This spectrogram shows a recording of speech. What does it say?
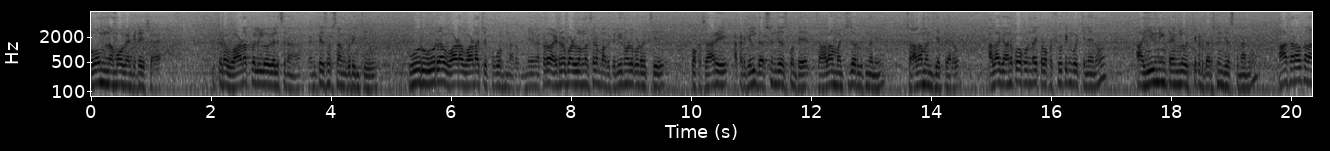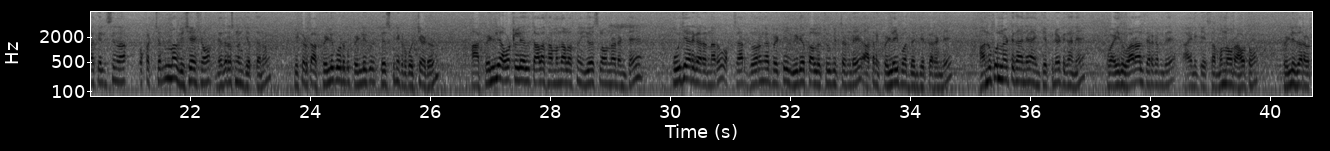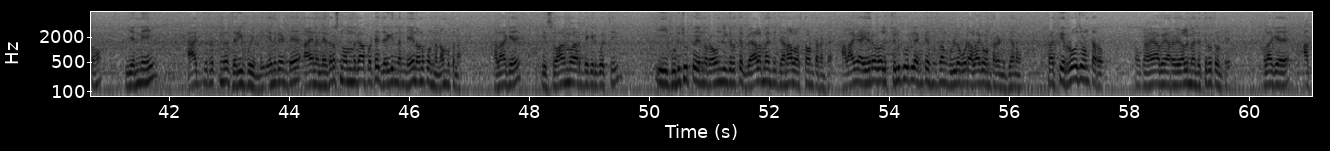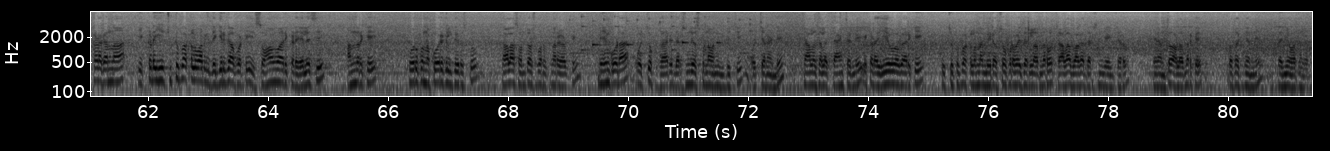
ఓం నమో వెంకటేశ ఇక్కడ వాడపల్లిలో వెలిసిన వెంకటేశ్వర స్వామి గురించి ఊరు ఊర వాడ వాడ చెప్పుకుంటున్నారు. మేము ఎక్కడో హైదరాబాద్లో ఉన్నా సరే మాకు తెలియని వాళ్ళు కూడా వచ్చి ఒకసారి అక్కడికి వెళ్ళి దర్శనం చేసుకుంటే చాలా మంచి జరుగుతుందని చాలామంది చెప్పారు. అలాగే అనుకోకుండా ఇక్కడ ఒక షూటింగ్ వచ్చి నేను ఆ ఈవినింగ్ టైంలో వచ్చి ఇక్కడ దర్శనం చేసుకున్నాను. ఆ తర్వాత నాకు తెలిసిన ఒక చిన్న విశేషం నిదర్శనం చెప్తాను. ఇక్కడికి ఆ పెళ్ళి కొడుకు పెళ్ళి చేసుకుని ఇక్కడికి వచ్చాడు. ఆ పెళ్ళి అవ్వట్లేదు చాలా సంబంధాలు వస్తున్నాయి. యూఎస్లో ఉన్నాడంటే పూజారి గారు అన్నారు ఒకసారి దూరంగా పెట్టి వీడియో కాల్లో చూపించండి అతనికి పెళ్ళి చెప్పారండి. అనుకున్నట్టుగానే ఆయన చెప్పినట్టుగానే ఒక ఐదు వారాలు తిరగందే ఆయనకి సంబంధం రావటం పెళ్ళి జరగటం ఇవన్నీ యాదృతంగా జరిగిపోయింది. ఎందుకంటే ఆయన నిదర్శనం ఉంది కాబట్టి జరిగిందని నేను అనుకుంటున్నాను నమ్ముతున్నాను అలాగే ఈ స్వామివారి దగ్గరికి వచ్చి ఈ గుడి చుట్టూ ఎన్నో రౌండ్లు తిరిగితే వేల మంది జనాలు వస్తూ ఉంటారంట. అలాగే హైదరాబాద్ చిలుకూరులో వెంకటేశ్వర స్వామి గుడిలో కూడా అలాగే ఉంటారండి జనం. ప్రతిరోజు ఉంటారు. ఒక యాభై అరవై వేల మంది తిరుగుతుంటే. అలాగే అక్కడ కన్నా ఇక్కడ ఈ చుట్టుపక్కల వారికి దగ్గర కాబట్టి స్వామివారి ఇక్కడ వెలిసి అందరికీ కోరుకున్న కోరికలు తీరుస్తూ చాలా సంతోషపడుతున్నారు కాబట్టి నేను కూడా వచ్చి ఒకసారి దర్శనం చేసుకుందామని అనిపించి వచ్చానండి. చాలా చాలా థ్యాంక్స్ అండి. ఇక్కడ ఈఓ గారికి ఈ చుట్టుపక్కల ఉన్న మీరు సూపర్వైజర్లు అందరూ చాలా బాగా దర్శనం చేయించారు. నేను ఎంతో వాళ్ళందరికీ కృతజ్ఞని ధన్యవాదాలు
